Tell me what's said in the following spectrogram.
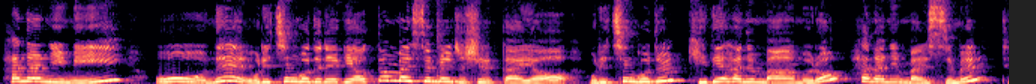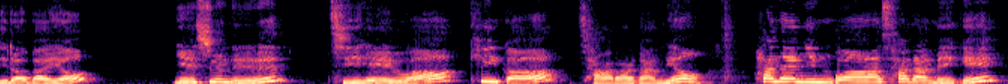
하나님이 오늘 우리 친구들에게 어떤 말씀을 주실까요? 우리 친구들 기대하는 마음으로 하나님 말씀을 들어봐요. 예수는 지혜와 키가 자라가며 하나님과 사람에게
